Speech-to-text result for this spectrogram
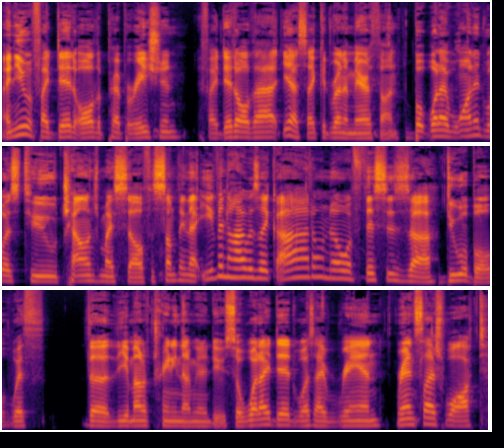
I knew if I did all the preparation, if I did all that, yes, I could run a marathon. But what I wanted was to challenge myself as something that even I was like, I don't know if this is uh, doable with the the amount of training that I'm going to do. So what I did was I ran ran slash walked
